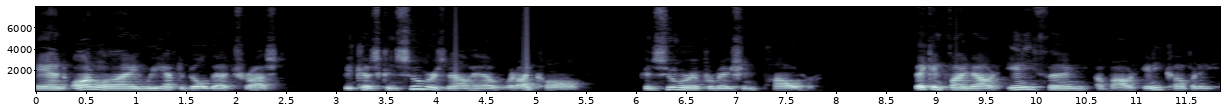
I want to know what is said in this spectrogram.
And online, we have to build that trust because consumers now have what I call consumer information power. They can find out anything about any company,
